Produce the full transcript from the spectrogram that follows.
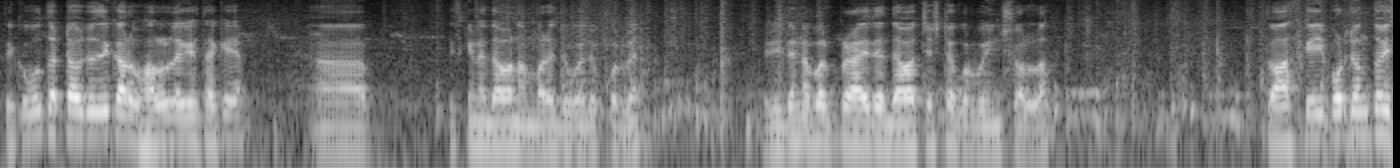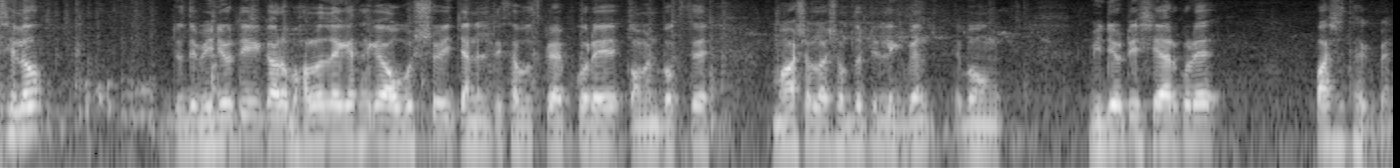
তো কবুতরটাও যদি কারও ভালো লেগে থাকে স্ক্রিনে দেওয়া নাম্বারে যোগাযোগ করবেন। রিজনেবল প্রাইসে দেওয়ার চেষ্টা করব ইনশাল্লাহ। তো আজকে এই পর্যন্তই ছিল। যদি ভিডিওটি কারও ভালো লেগে থাকে, অবশ্যই চ্যানেলটি সাবস্ক্রাইব করে কমেন্ট বক্সে মাশাল্লাহ শব্দটি লিখবেন এবং ভিডিওটি শেয়ার করে পাশে থাকবেন।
